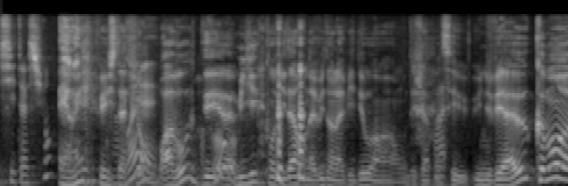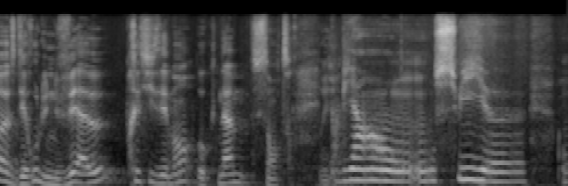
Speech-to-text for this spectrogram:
Félicitations. Eh oui, félicitations, Ouais. bravo. Des Bravo. euh, milliers de candidats, on a vu dans la vidéo, hein, ont déjà passé une VAE. Comment euh, se déroule une VAE précisément au CNAM Centre Brigitte Eh bien, on, on suit, euh, on,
